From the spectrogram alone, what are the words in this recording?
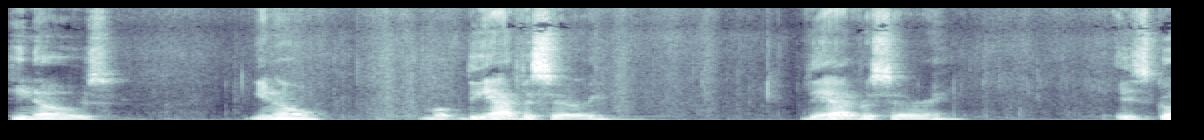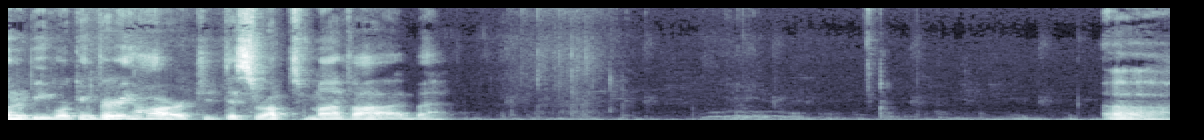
He knows, you know, the adversary, the adversary is going to be working very hard to disrupt my vibe. Uh,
